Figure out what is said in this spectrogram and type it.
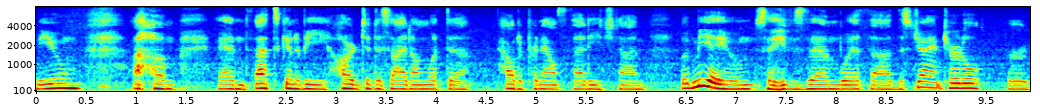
Mium, um, and that's going to be hard to decide on what to how to pronounce that each time. But Mi-eum saves them with uh, this giant turtle, or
